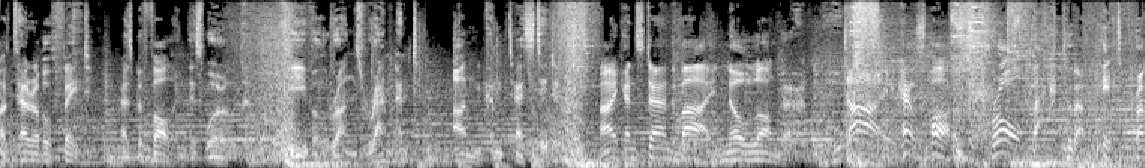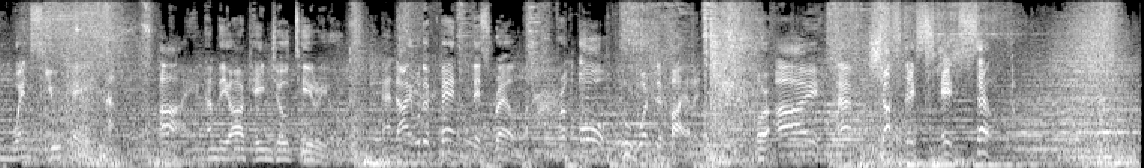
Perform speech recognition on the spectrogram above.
A terrible fate has befallen this world. Evil runs rampant, uncontested. I can stand by no longer. Die, Hellspawn! Crawl back to the pit from whence you came. I am the Archangel Tyrael, and I will defend this realm from all who would defile it. For I am justice itself!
